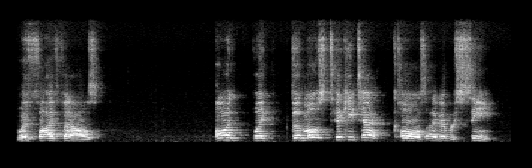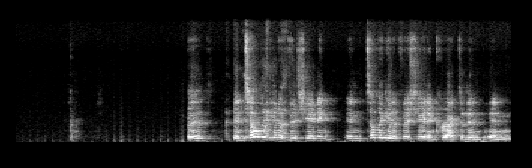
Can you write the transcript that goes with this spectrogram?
with five fouls on like the most ticky tack calls I've ever seen. But until they get officiating, until they get officiating corrected, in, in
